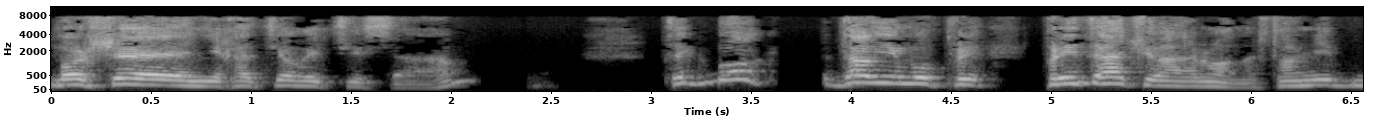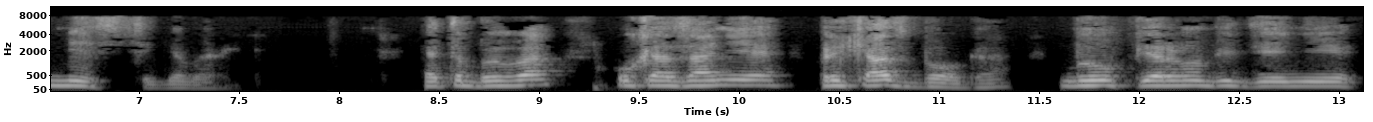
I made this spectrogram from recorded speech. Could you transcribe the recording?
Моше не хотел идти сам, так Бог дал ему при, придачу Аарона, что они вместе говорили. Это было указание, приказ Бога. Был в первом видении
